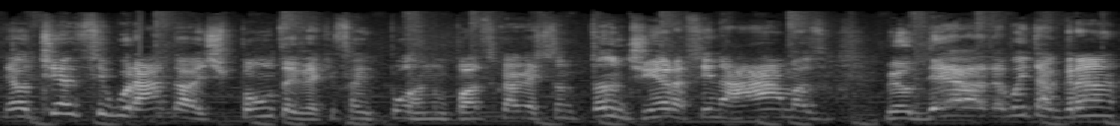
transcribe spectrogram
eu tinha segurado as pontas aqui, falei, porra, não posso ficar gastando tanto dinheiro assim na Amazon, meu Deus, é muita grana.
